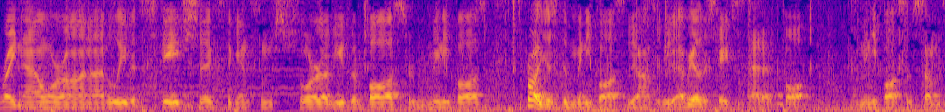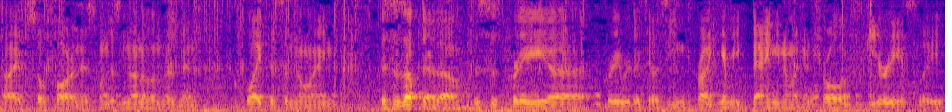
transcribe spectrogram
Right now we're on, I believe it's stage six against some sort of either boss or mini boss. It's probably just a mini boss to be honest with you. Every other stage has had a, a mini boss of some type so far in this one. Just none of them have been quite this annoying. This is up there though. This is pretty uh, pretty ridiculous. You can probably hear me banging on my controller furiously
